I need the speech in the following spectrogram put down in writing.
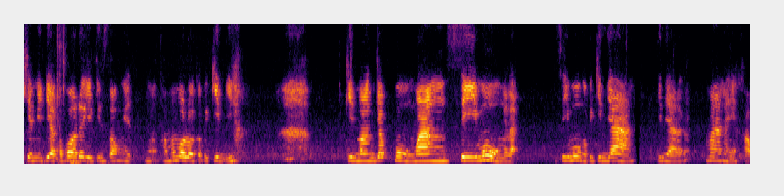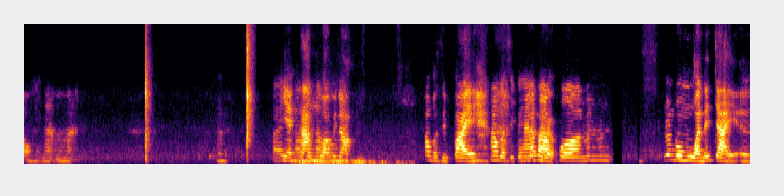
เค็มนิดเดียวก็พอเด้ออย่ากิน2เม็ดเนาะถ้ามันบ่ลดก็ไปกินอีกกินวางจักโมงวาง4โมงนี่แหละสี่โมงก็ไปกินยา กินยาแล้วก็มาให้เขาให้น้ำมามาไปเอียงเนะทางทัวพี่น้อง เอาก็สิไปเฮาก็สิไปหามันพักแบบผ่อนมันมันมันบ่ม่วนในใจ เออ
